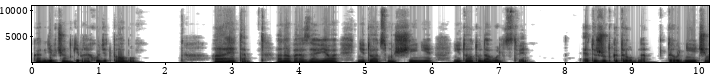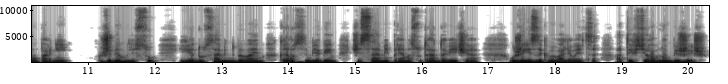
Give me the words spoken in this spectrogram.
как девчонки проходят пробу. А, это... Она порозовела не то от смущения, не то от удовольствия. Это жутко трудно. Труднее, чем у парней. Живем в лесу, еду сами добываем, кроссы бегаем, часами прямо с утра до вечера. Уже язык вываливается, а ты все равно бежишь.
